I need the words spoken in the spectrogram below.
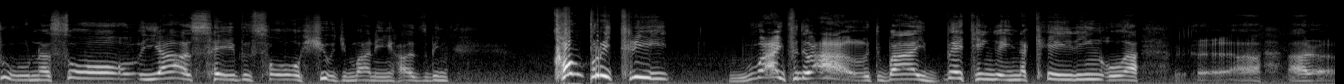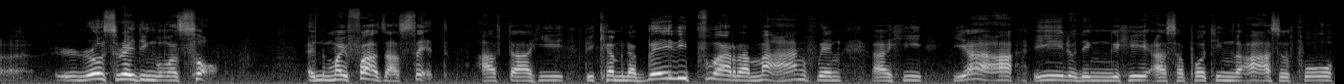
II, so yeah, saved so huge money has been completely wiped out by betting in a killing or uh, uh, loss trading or so. And my father said, after he became a very poor man, when uh, he, yeah, yielding, he uh, supporting us for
